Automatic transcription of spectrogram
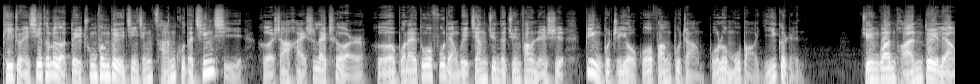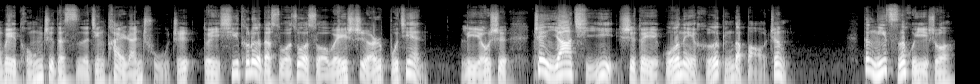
批准希特勒对冲锋队进行残酷的清洗和杀害施莱彻尔和博莱多夫两位将军的军方人士，并不只有国防部长伯洛姆堡一个人。军官团对两位同志的死竟泰然处之，对希特勒的所作所为视而不见，理由是镇压起义是对国内和平的保证。邓尼茨回忆说：“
